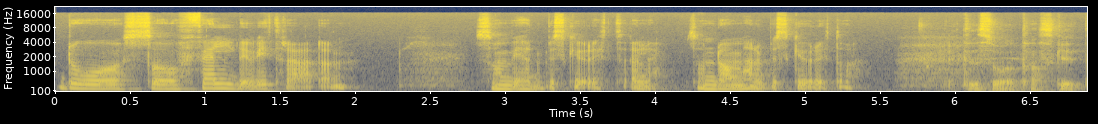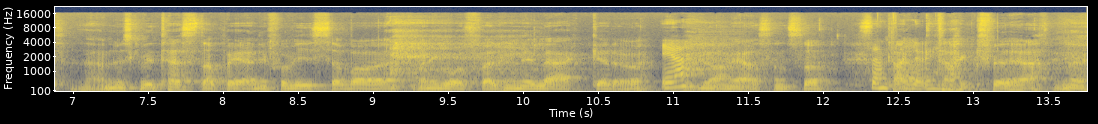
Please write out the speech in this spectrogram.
då så fällde vi träden som vi hade beskurit, eller som de hade beskurit då. Lite så taskigt. Ja, nu ska vi testa på er, ni får visa vad, vad ni går för, hur ni läker och Ja. hur bra ni är. Sen så, Sen tack, tack för det. Nu.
